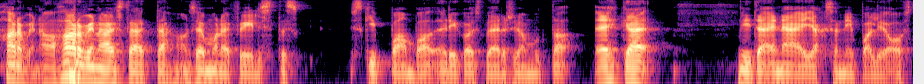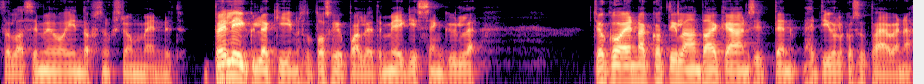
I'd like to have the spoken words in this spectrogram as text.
Harvina, harvinaista, että on semmoinen fiilis, että skippaampaa erikoisversio, mutta ehkä niitä enää ei jaksa niin paljon ostella. Se minun innostukseni on mennyt. Peli kyllä kiinnostaa tosi paljon, että miekin sen kyllä joko ennakkotilaan tai käyn sitten heti julkaisupäivänä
